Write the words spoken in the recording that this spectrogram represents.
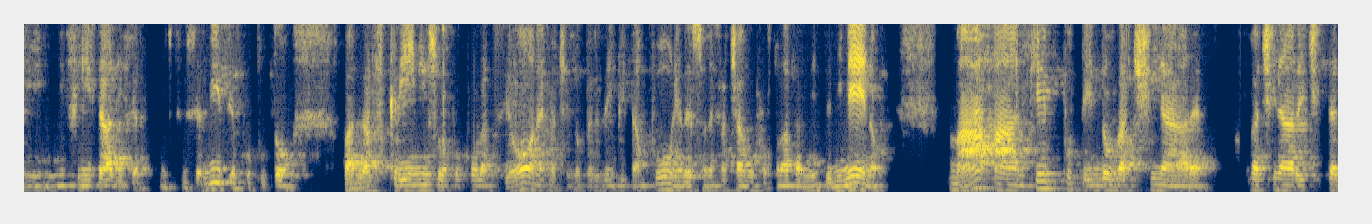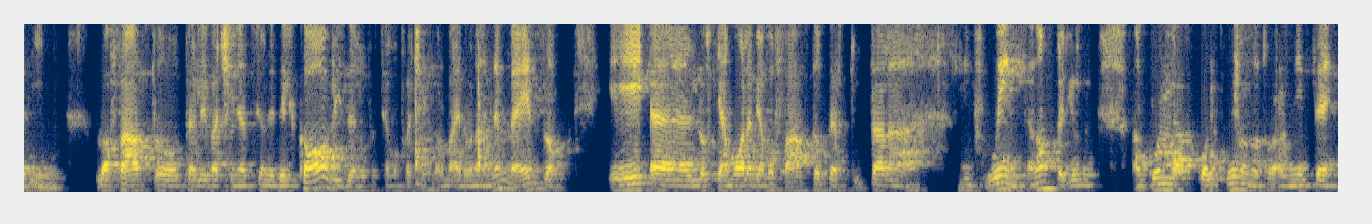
un'infinità di servizi, ha potuto fare la screening sulla popolazione, facendo per esempio i tamponi, adesso ne facciamo fortunatamente di meno, ma anche potendo vaccinare, vaccinare i cittadini. Lo ha fatto per le vaccinazioni del Covid, lo stiamo facendo ormai da un anno e mezzo e eh, lo stiamo, l'abbiamo fatto per tutta la, l'influenza, no? Perché ancora qualcuno naturalmente eh,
